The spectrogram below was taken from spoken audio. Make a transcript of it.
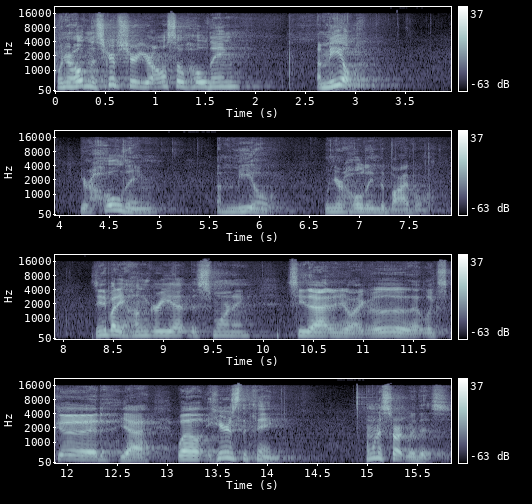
When you're holding the scripture, you're also holding a meal. You're holding a meal when you're holding the Bible. Is anybody hungry yet this morning? See that and you're like, oh, that looks good. Yeah. Well, here's the thing. I want to start with this.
